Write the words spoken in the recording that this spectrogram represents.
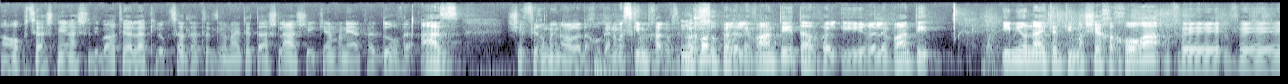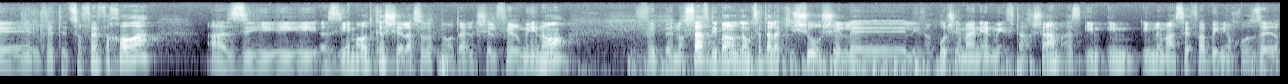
האופציה השנייה שדיברתי עליה, כאילו קצת לתת ליונייטד את האשליה שהיא כן מניעה כדור, ואז שפירמינו יורד החוק. אני מסכים איתך, אגב, זו נכון. סופר רלוונטית, אבל היא רלוונטית. אם יונייטד תימשך אחורה ו, ו, ותצופף אחורה, אז, היא, אז יהיה מאוד קשה לעשות את התנועות האלה של פירמינו. ובנוסף, דיברנו גם קצת על הקישור של אה, ליברפול, שמעניין מי יפתח שם, אז אם, אם, אם למעשה פביניו חוזר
